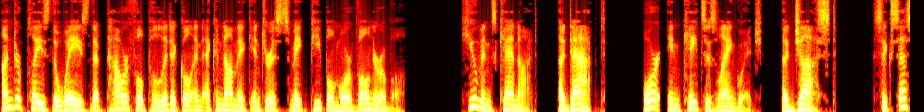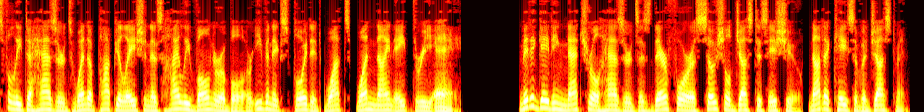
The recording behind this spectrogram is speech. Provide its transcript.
underplays the ways that powerful political and economic interests make people more vulnerable. Humans cannot «adapt» or, in Kates's language, «adjust» successfully to hazards when a population is highly vulnerable or even exploited Watts, 1983a. Mitigating natural hazards is therefore a social justice issue, not a case of adjustment.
